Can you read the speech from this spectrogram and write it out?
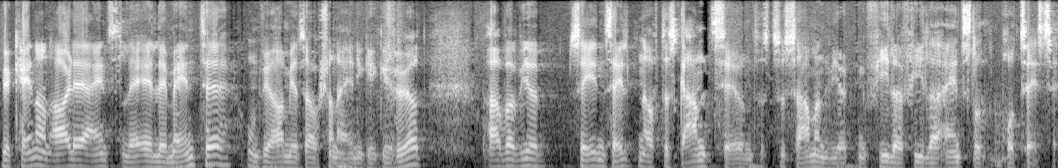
Wir kennen alle einzelne Elemente und wir haben jetzt auch schon einige gehört, aber wir sehen selten auf das Ganze und das Zusammenwirken vieler, vieler Einzelprozesse.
